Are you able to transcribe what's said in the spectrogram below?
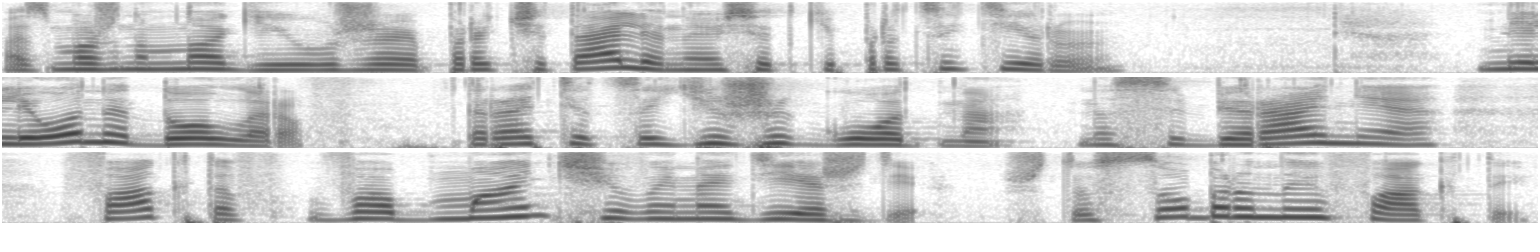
Возможно, многие уже прочитали, но я все-таки процитирую. Миллионы долларов тратятся ежегодно на собирание фактов в обманчивой надежде, что собранные факты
